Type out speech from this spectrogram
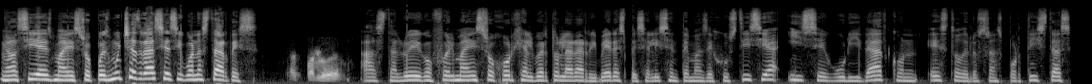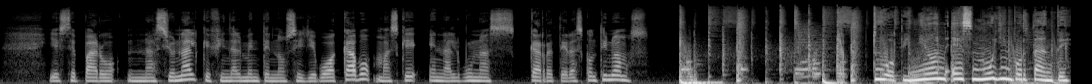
Así es, maestro. Pues muchas gracias y buenas tardes. Hasta luego. Hasta luego. Fue el maestro Jorge Alberto Lara Rivera, especialista en temas de justicia y seguridad con esto de los transportistas y este paro nacional que finalmente no se llevó a cabo más que en algunas carreteras. Continuamos. Tu opinión es muy importante.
